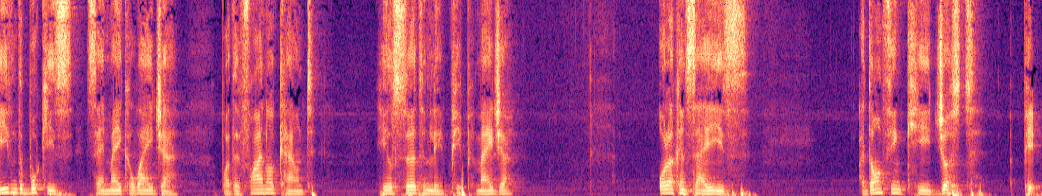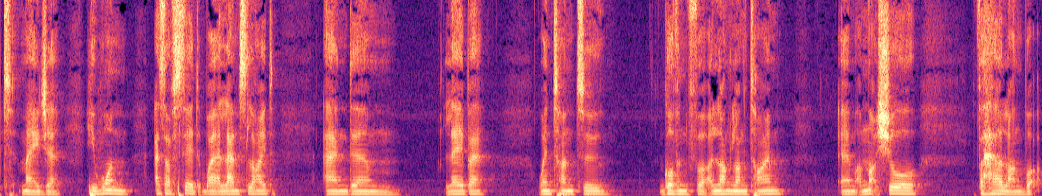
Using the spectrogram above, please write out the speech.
Even the bookies say make a wager. By the final count, he'll certainly pip Major. All I can say is, I don't think he just pipped Major. He won, as I've said, by a landslide, and um, Labour went on to govern for a long, long time. Um, I'm not sure for how long, but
